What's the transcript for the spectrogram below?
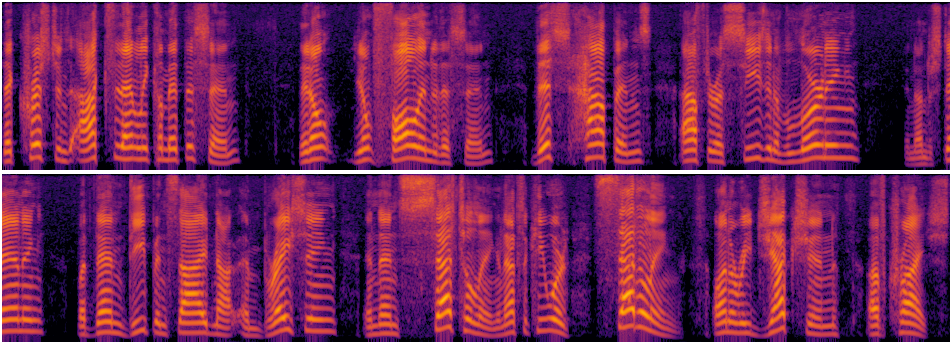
that Christians accidentally commit this sin. They don't, you don't fall into this sin. This happens after a season of learning and understanding, but then deep inside, not embracing and then settling, and that's the key word settling on a rejection of Christ.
